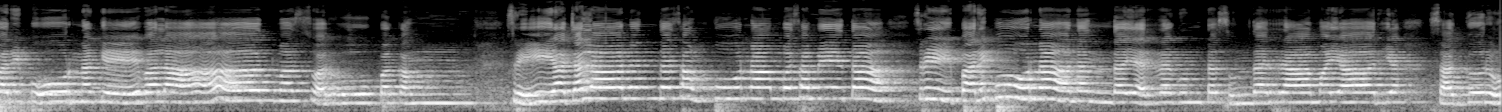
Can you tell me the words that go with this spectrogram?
పరిపూర్ణ కేవలాత్మస్వరూపకం. శ్రీ అచలానంద సంపూర్ణాంబ సమేత. శ్రీ పరిపూర్ణానంద ఎర్రగుంట సుందర్రామయార్య సద్గురు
